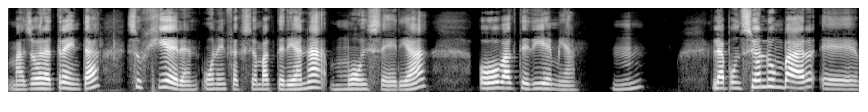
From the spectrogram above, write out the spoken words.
mayor a 30 sugieren una infección bacteriana muy seria o bacteriemia. La punción lumbar eh,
